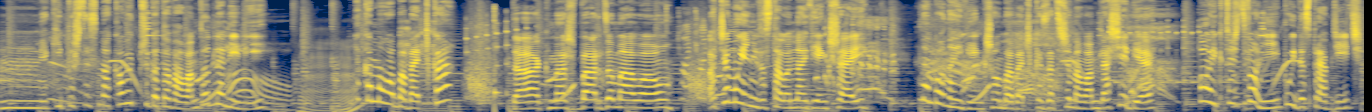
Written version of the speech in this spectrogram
Mmm, jaki pyszny smakołyk przygotowałam. To dla Lili. Taka mała babeczka? Tak, masz bardzo małą. A czemu ja nie dostałem największej? No bo największą babeczkę zatrzymałam dla siebie. Oj, ktoś dzwoni, pójdę sprawdzić.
